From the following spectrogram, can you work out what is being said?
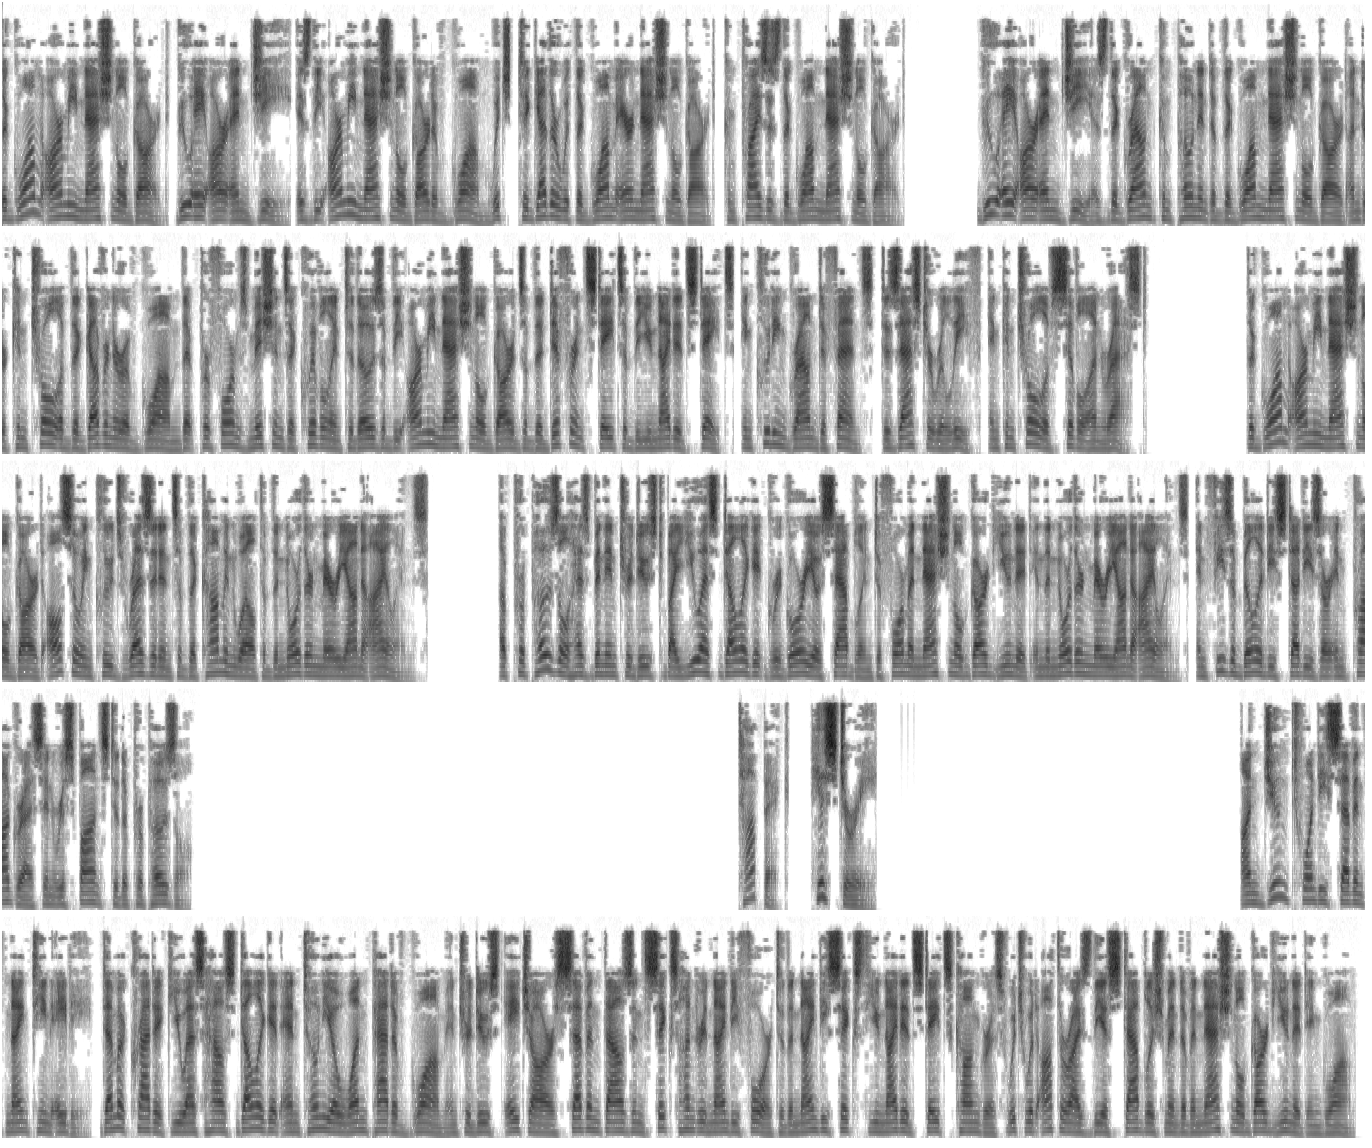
The Guam Army National Guard is the Army National Guard of Guam which, together with the Guam Air National Guard, comprises the Guam National Guard. GUARNG is the ground component of the Guam National Guard under control of the Governor of Guam that performs missions equivalent to those of the Army National Guards of the different states of the United States, including ground defense, disaster relief, and control of civil unrest. The Guam Army National Guard also includes residents of the Commonwealth of the Northern Mariana Islands. A proposal has been introduced by U.S. Delegate Gregorio Sablan to form a National Guard unit in the Northern Mariana Islands, and feasibility studies are in progress in response to the proposal. History On June 27, 1980, Democratic U.S. House Delegate Antonio I. Pat of Guam introduced H.R. 7694 to the 96th United States Congress which would authorize the establishment of a National Guard unit in Guam.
